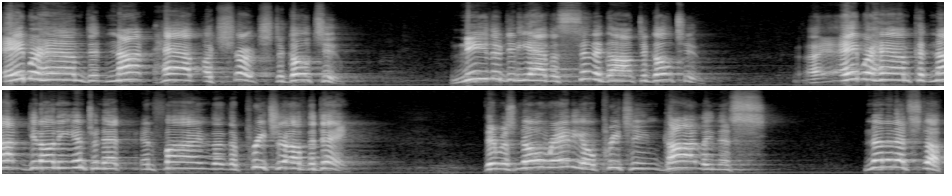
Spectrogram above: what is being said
Abraham did not have a church to go to. Neither did he have a synagogue to go to. Uh, Abraham could not get on the internet and find the, the preacher of the day. There was no radio preaching godliness, none of that stuff.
